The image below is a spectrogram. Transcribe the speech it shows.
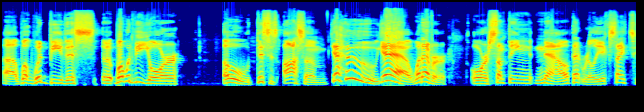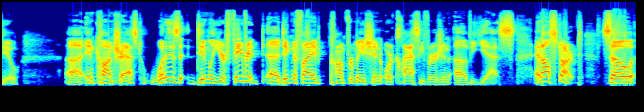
Uh, what would be this? Uh, what would be your? Oh, this is awesome! Yahoo! Yeah, whatever, or something now that really excites you. Uh, in contrast, what is dimly your favorite uh, dignified confirmation or classy version of yes? And I'll start. So,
